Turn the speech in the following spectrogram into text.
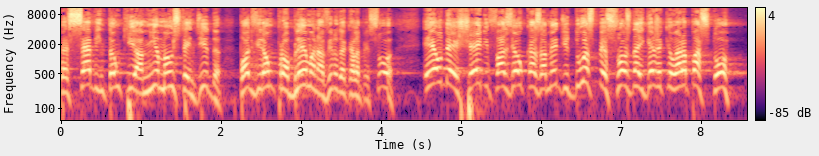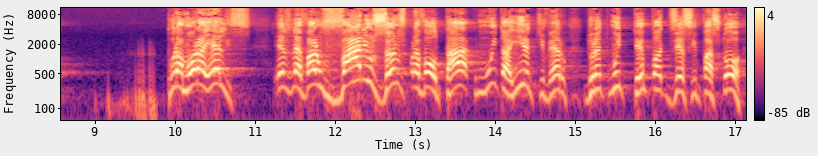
Percebe então que a minha mão estendida pode virar um problema na vida daquela pessoa? Eu deixei de fazer o casamento de duas pessoas na igreja que eu era pastor, por amor a eles. Eles levaram vários anos para voltar, com muita ira que tiveram durante muito tempo, para dizer assim: Pastor,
